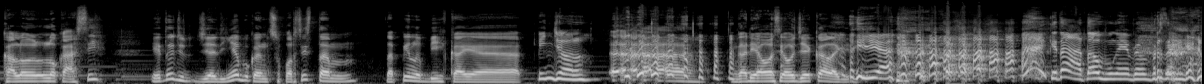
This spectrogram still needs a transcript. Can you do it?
kalau lo kasih itu jadinya bukan support system tapi lebih kayak pinjol. Nggak diawasi OJK lagi. Iya. Kita nggak tahu bunganya berapa persen kan?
